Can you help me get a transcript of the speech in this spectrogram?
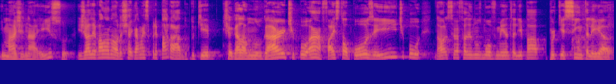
imaginar isso e já levar lá na hora, chegar mais preparado do que chegar lá num lugar, tipo, ah, faz tal pose aí, tipo, na hora você vai fazendo uns movimentos ali para porque sim, tá ligado?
